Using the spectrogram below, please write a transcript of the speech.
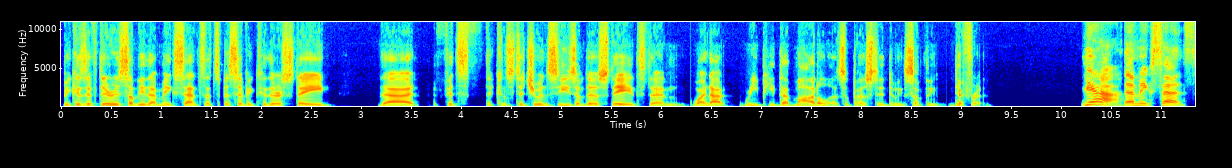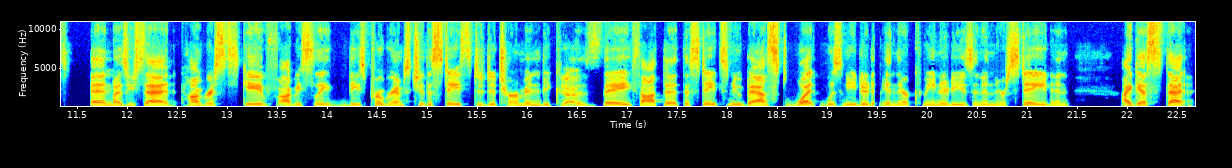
Because if there is something that makes sense that's specific to their state, that fits the constituencies of those states, then why not repeat that model as opposed to doing something different? Yeah, that makes sense. And as you said, Congress gave obviously these programs to the states to determine because yeah. they thought that the states knew best what was needed in their communities and in their state. And I guess that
